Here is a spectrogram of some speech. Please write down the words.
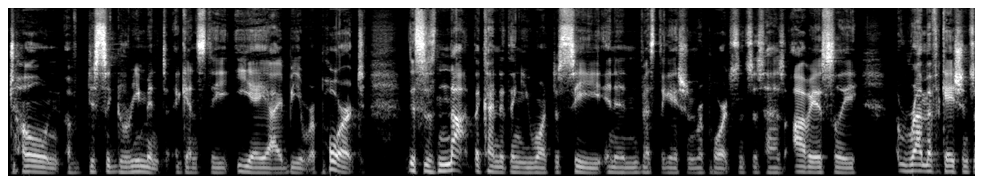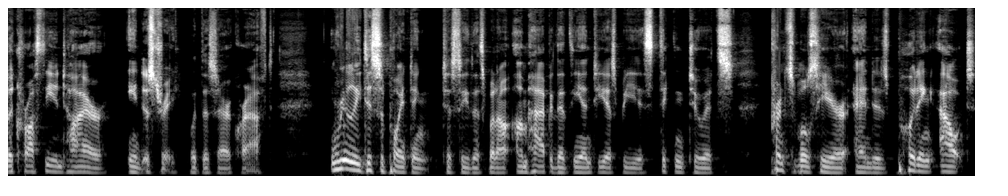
tone of disagreement against the EAIB report. This is not the kind of thing you want to see in an investigation report, since this has obviously ramifications across the entire industry with this aircraft. Really disappointing to see this, but I'm happy that the NTSB is sticking to its principles here and is putting out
